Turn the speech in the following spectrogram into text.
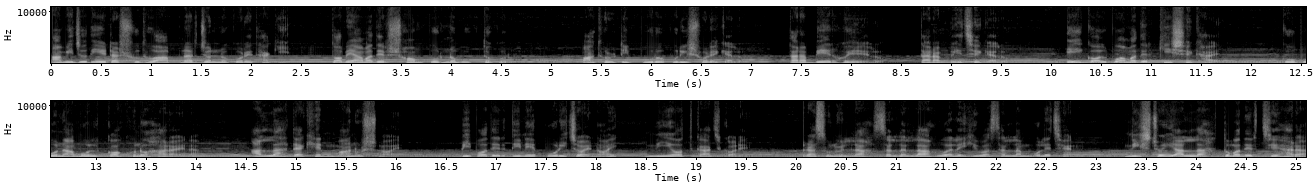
আমি যদি এটা শুধু আপনার জন্য করে থাকি, তবে আমাদের সম্পূর্ণ মুক্ত করুন। পাথরটি পুরোপুরি সরে গেল, তারা বের হয়ে এলো, তারা বেঁচে গেল। এই গল্প আমাদের কি শেখায়? গোপন আমল কখনো হারায় না। আল্লাহ দেখেন মানুষ নয়, বিপদের দিনে পরিচয় নয়, নিয়ত কাজ করে। রাসুনুল্লাহ সাল্লাহু আলহি ওয়াসাল্লাম বলেছেন, নিশ্চয়ই আল্লাহ তোমাদের চেহারা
